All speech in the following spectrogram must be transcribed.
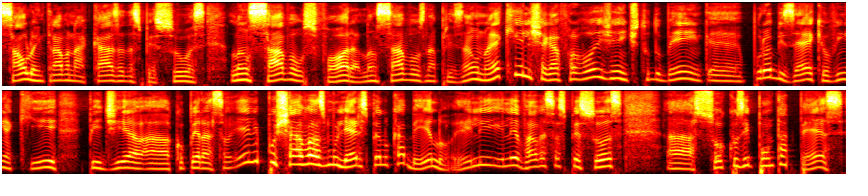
Saulo entrava na casa das pessoas, lançava-os fora, lançava-os na prisão, não é que ele chegava e falava, oi gente, tudo bem, é, por obséquio eu vim aqui pedir a, a, cooperação. Ele puxava as mulheres pelo cabelo, ele levava essas pessoas a socos e pontapés.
